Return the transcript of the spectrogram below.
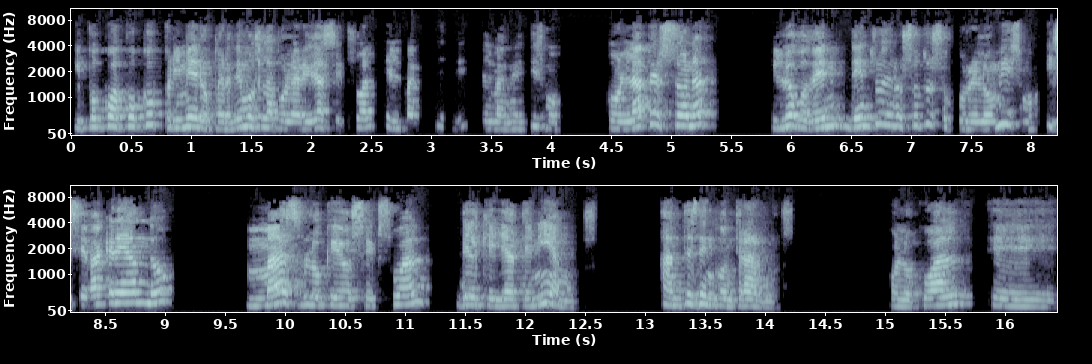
y poco a poco, primero perdemos la polaridad sexual, el, magnetismo con la persona y luego dentro de nosotros ocurre lo mismo y se va creando más bloqueo sexual del que ya teníamos antes de encontrarnos. Con lo cual, eh,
